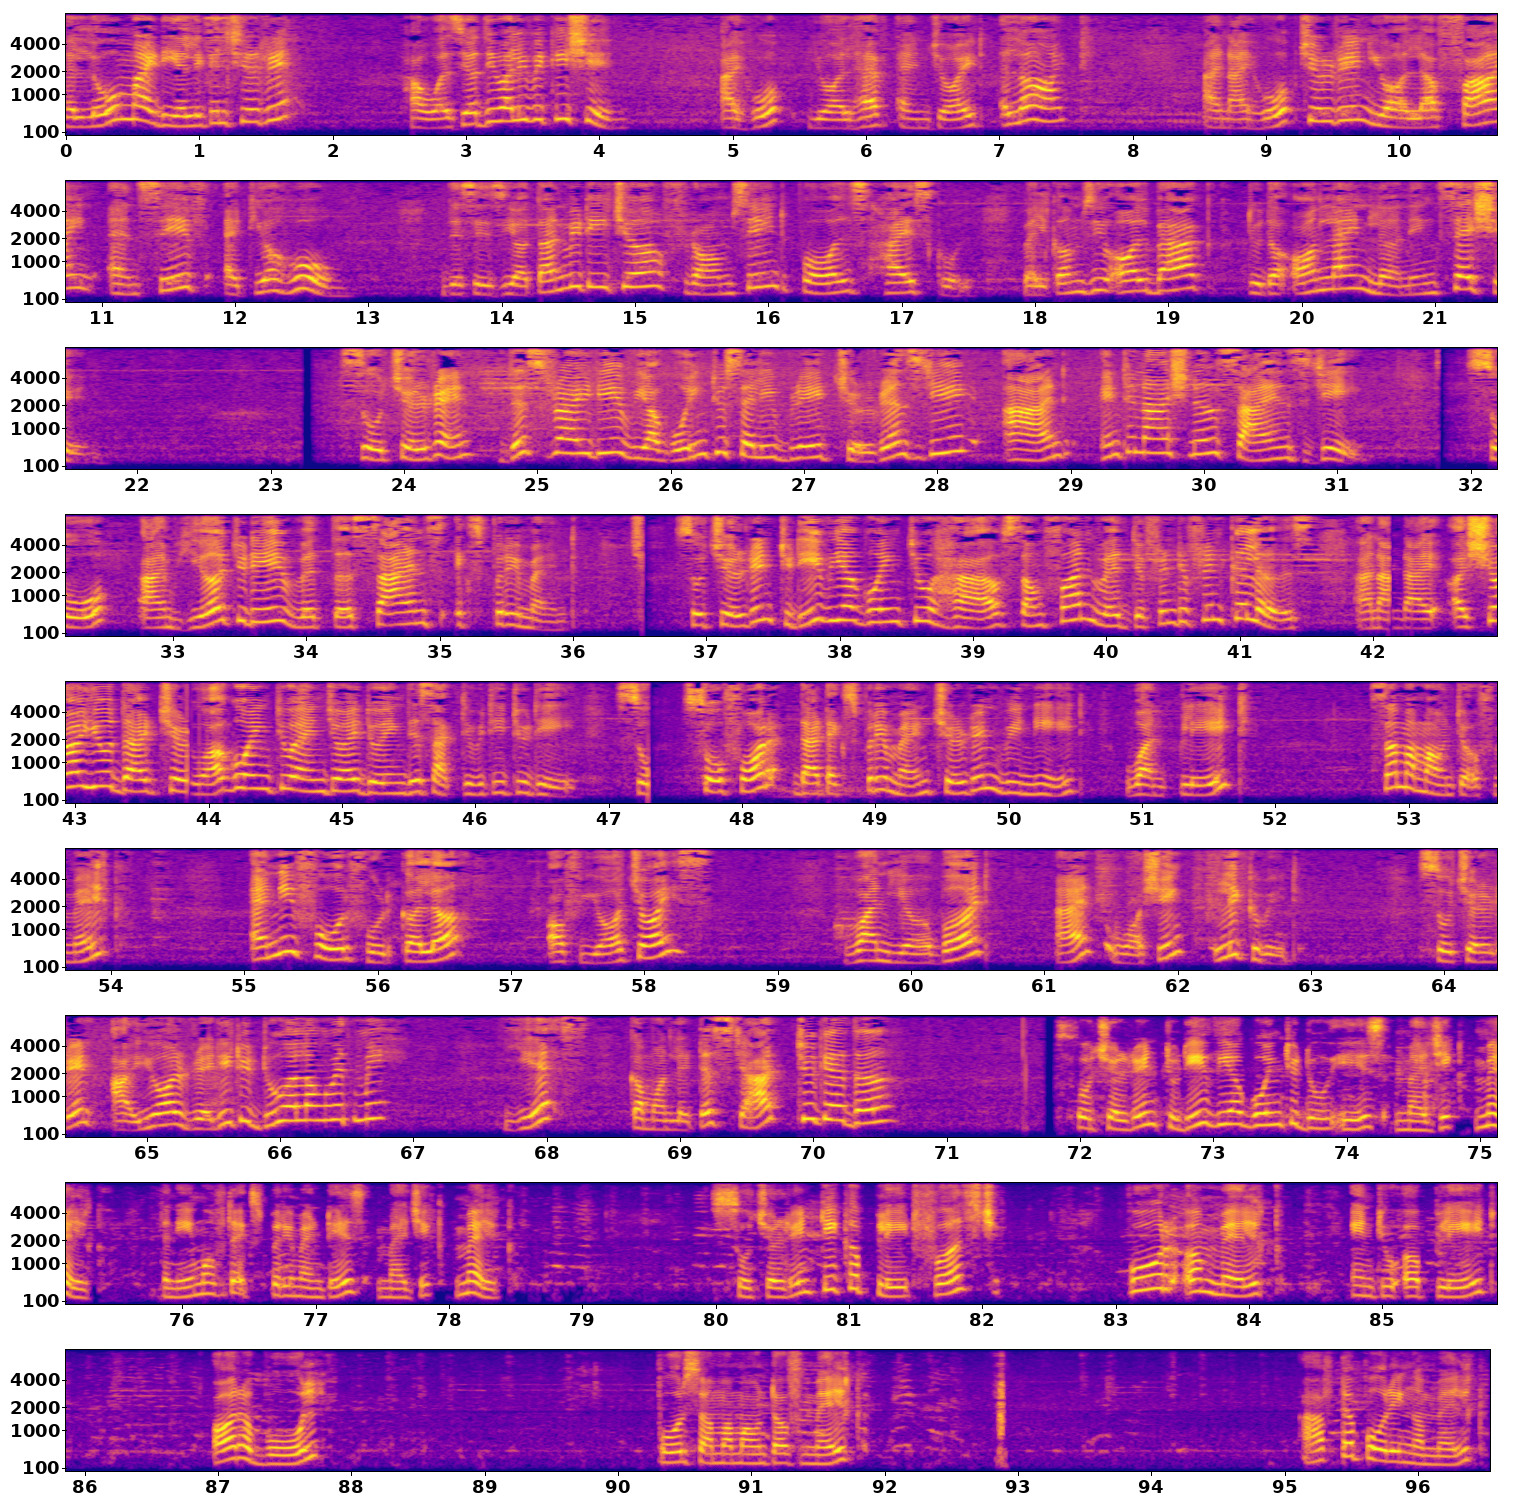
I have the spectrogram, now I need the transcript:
Hello, my dear little children. How was your Diwali vacation? I hope you all have enjoyed a lot. And I hope, children, you all are fine and safe at your home. This is your Tanvi teacher from St. Paul's High School. Welcomes you all back to the online learning session. So, children, this Friday we are going to celebrate Children's Day and International Science Day. So, I'm here today with a science experiment. So, children, today we are going to have some fun with different different colors, and I assure you that you are going to enjoy doing this activity today. So, so for that experiment, children, we need one plate some amount of milk, any four food color of your choice, one earbud and washing liquid. So children, are you all ready to do along with me? Yes, come on let us start together. So children, today we are going to do is magic milk. The name of the experiment is magic milk. So children, take a plate first Pour a milk into a plate or a bowl. Pour some amount of milk. After pouring a milk,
